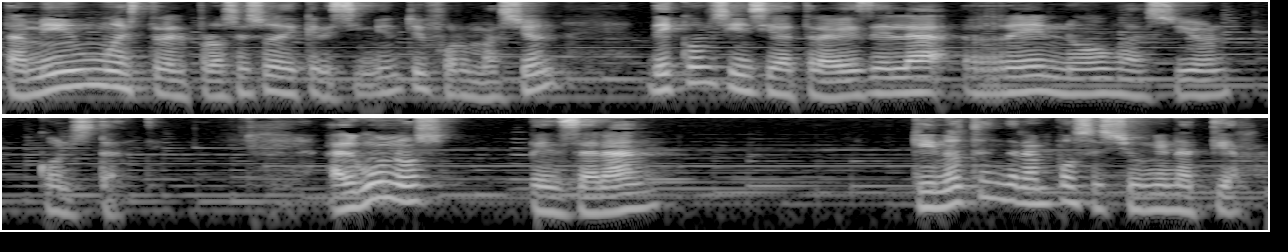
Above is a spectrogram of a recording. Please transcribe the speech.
También muestra el proceso de crecimiento y formación de conciencia a través de la renovación constante. Algunos pensarán que no tendrán posesión en la tierra,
